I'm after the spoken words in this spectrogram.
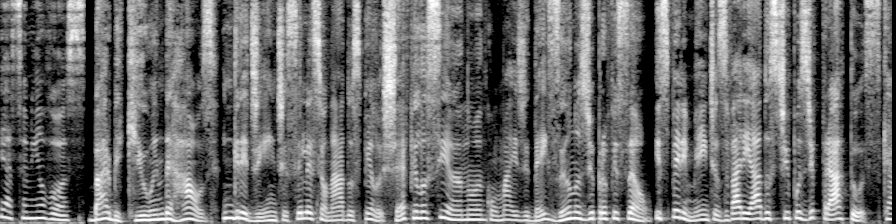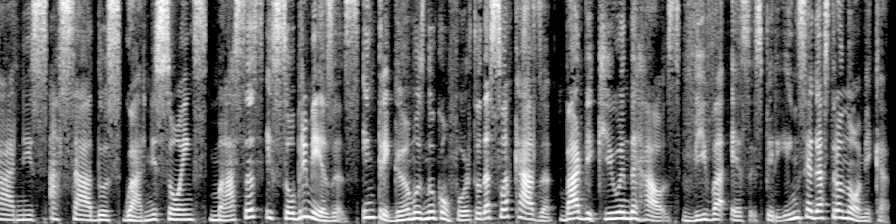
e essa é a minha voz. Barbecue in the House. Ingredientes selecionados pelo chefe Luciano com mais de 10 anos de profissão. Experimente os variados tipos de pratos, carnes, assados, guarnições, massas e sobremesas. Entregamos no conforto da sua casa. Barbecue in the House. Viva essa experiência gastronômica.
